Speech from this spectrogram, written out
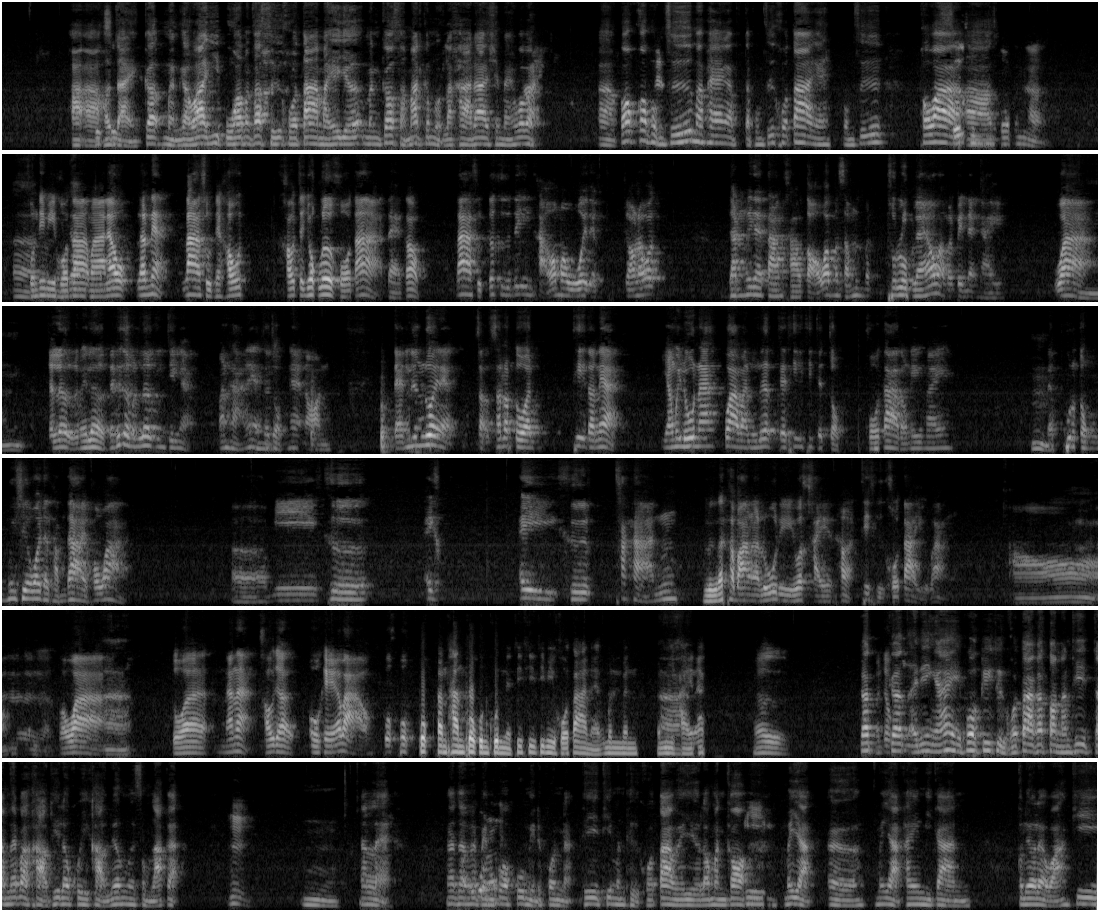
อ่าอ่าเข้าใจก็เหมือนกับว่า ยี่ปัวมันก็ซื้อโควต้ามาเยอะๆมันก็สามารถกำหนดราคาได้ใช่ไหมว่าแบบอ่าก็ก็ผมซื้อมาแพงอะแต่ผมซื้อโควต้าไง ผมซื้อ เพราะว่าซื้อคนอ่าโควต้าเอ่อคนที่มีโควต้ามาแล้ว แล้วเนี่ย ล่าสุดเนี่ยเขา เขาจะยกเลิกโควต้า แต่ก็ล่าสุดก็คือได้ยินข่าวว่ามาโวยแต่ยอมแล้วว่าดันไม่ได้ตามข่าวต่อว่ามันสำสรุปแล้วอะมันเป็นยังไง ว่าอืมจะเลิกหรือไม่เลิก แต่ถ้าเกิดมันเลิกจริงๆอะปัญหาเนี่ยจะจบแน่นอน แต่เรื่องด้วยเนี่ยสสำหรับตัวที่ตอนเนี้ยยังไม่รู้นะ ว่ามันเลือกจะที่ที่จะจบโควต้าตรงนี้ไหมอืมแต่พูดตรงๆไม่เชื่อว่าจะทำได้ เพราะว่า เอ่อมีคือ ไอ้ ไอ้คือทหารหรือรัฐบาลอะรู้ดีว่าใครที่ถือโควต้าอยู่บ้างอ๋อเออเพราะว่าอ่าตัวนั้นอะเขาจะโอเคหรือเปล่า พวกพวกพวกท่านท่านพวกคุณคุณเนี่ยที่ที่ที่มีโควต้าเนี่ย มันมันมันมีอ่าใครนะเออ ก็มันจะก็ไอ้นี่ไง พวกที่ถือโควต้าก็ตอนนั้นที่จำได้ป่ะข่าวที่เราคุยข่าวเรื่องสมรักอะ อืม อืม นั่นแหละ น่าจะไปเป็นพวกผู้มีอิทธิพลน่ะ ที่ที่มันถือโควต้าไว้เยอะ แล้วมันก็มีไม่อยาก เออไม่อยากให้มีการเขาเรียกว่าอะไรวะที่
